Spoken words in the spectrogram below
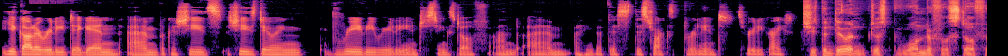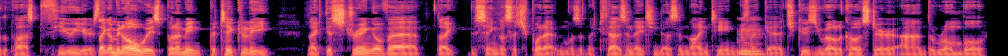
you got to really dig in um, because she's she's doing really really interesting stuff and um, I think that this this track's brilliant it's really great She's been doing just wonderful stuff for the past few years. Like I mean, always, but I mean, particularly like the string of uh like the singles that she put out in was it like 2018, 2019? Mm. like uh, Jacuzzi Roller Coaster and the Rumble.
